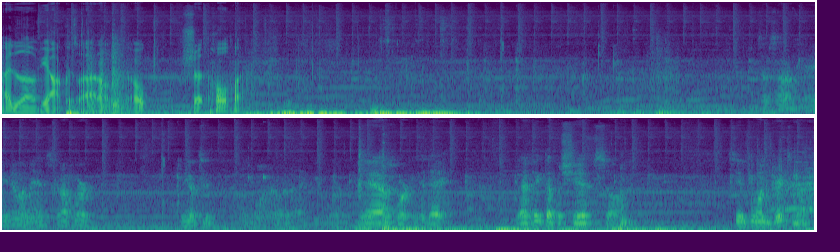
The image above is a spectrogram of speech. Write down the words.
I love Yakuza. I don't. Oh, shit. Hold on. What's up, son? How you doing, man? Just got off work. What are you up to? Yeah, I was working today. But I picked up a shift, so see if you want to drink tonight.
